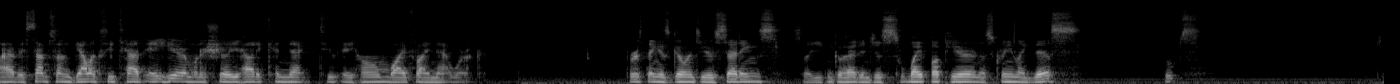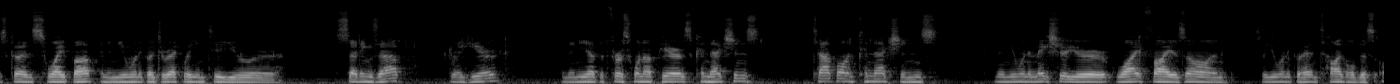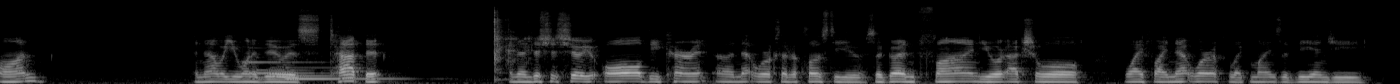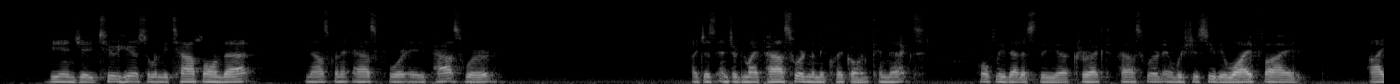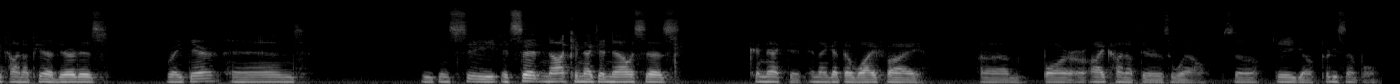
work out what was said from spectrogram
I have a Samsung Galaxy Tab A here. I'm going to show you how to connect to a home Wi-Fi network. First thing is go into your settings. So you can go ahead and just swipe up here on a screen like this. Oops. Just go ahead and swipe up and then you want to go directly into your settings app right here. And then you have the first one up here is connections. Tap on connections. And then you want to make sure your Wi-Fi is on. So you want to go ahead and toggle this on. And now what you want to do is tap it. And then this should show you all the current uh, networks that are close to you. So go ahead and find your actual Wi-Fi network. Like mine's the VNG VNJ2 here. So let me tap on that. Now it's going to ask for a password. I just entered my password. Let me click on connect. Hopefully that is the uh, correct password. And we should see the Wi-Fi icon up here. There it is right there. And you can see it said not connected. Now it says connected. And I got the Wi-Fi um, bar or icon up there as well. So there you go. Pretty simple.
